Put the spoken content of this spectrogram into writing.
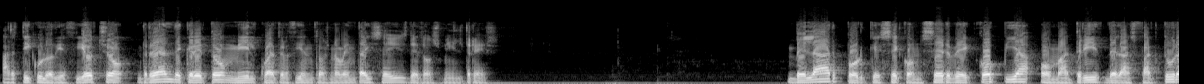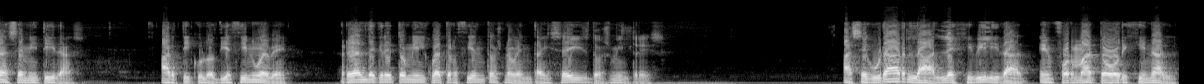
Artículo 18, Real Decreto 1496 de 2003. Velar porque se conserve copia o matriz de las facturas emitidas. Artículo 19, Real Decreto 1496-2003. Asegurar la legibilidad en formato original.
